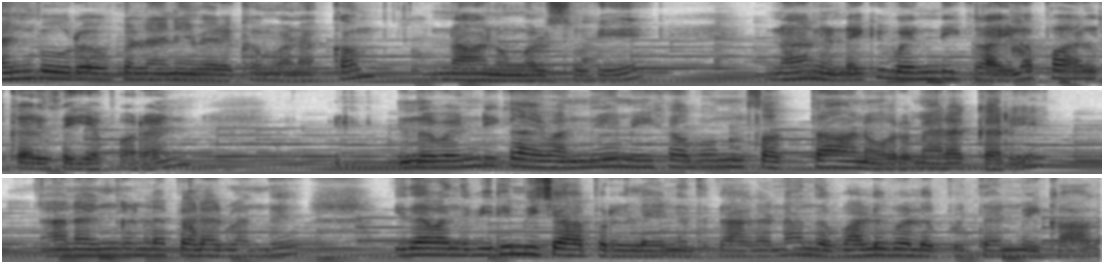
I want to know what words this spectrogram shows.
அன்பு உறவுகள் அனைவருக்கும் வணக்கம். நான் உங்கள் சுகே. நான் இன்னைக்கு வெண்டிக்காயில் பால் கறி செய்ய போகிறேன் இந்த வெண்டிக்காய் வந்து மிகவும் சத்தான ஒரு மரக்கறி. ஆனால் எங்களில் பலர் வந்து இதை வந்து விரும்பி சாப்பிட்றதில்ல. என்னத்துக்காகன்னா அந்த வலுவழுப்பு தன்மைக்காக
